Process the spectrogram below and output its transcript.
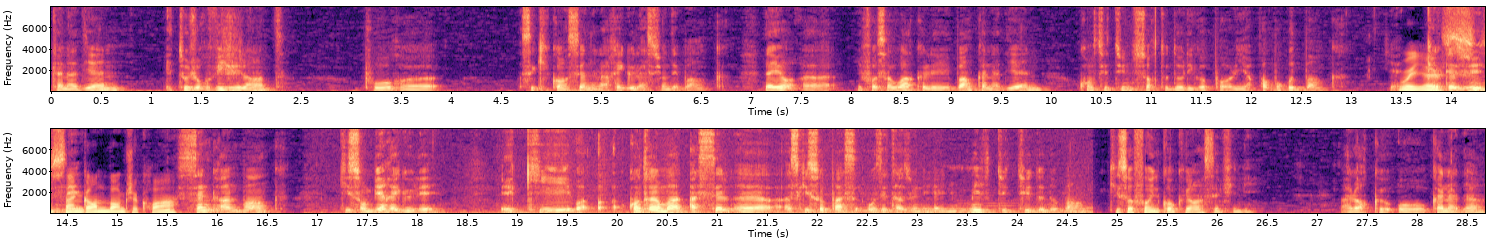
canadienne est toujours vigilante pour euh, ce qui concerne la régulation des banques. D'ailleurs, euh, il faut savoir que les banques canadiennes constituent une sorte d'oligopole. Il n'y a pas beaucoup de banques. Il y a oui, quelques-unes. Cinq grandes banques, je crois. Hein. Cinq grandes banques qui sont bien régulées et qui, euh, contrairement à, celle, à ce qui se passe aux États-Unis, il y a une multitude de banques qui se font une concurrence infinie. Alors qu'au Canada,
